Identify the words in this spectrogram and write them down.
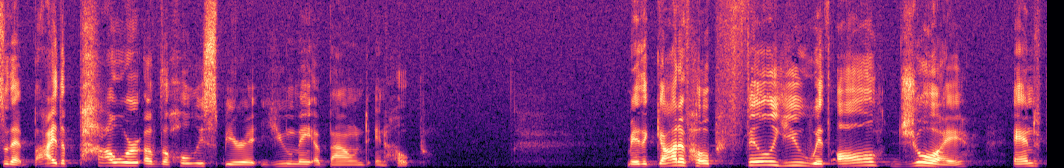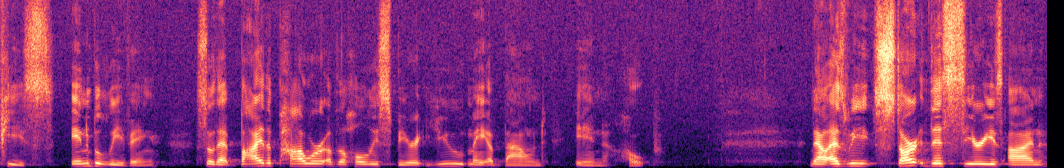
so that by the power of the Holy Spirit you may abound in hope. May the God of hope fill you with all joy and peace in believing, so that by the power of the Holy Spirit you may abound in hope. Now, as we start this series on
